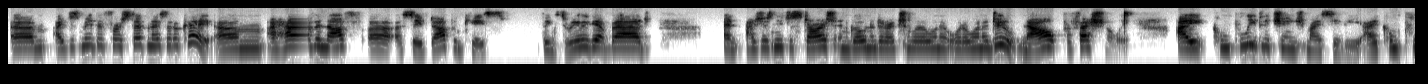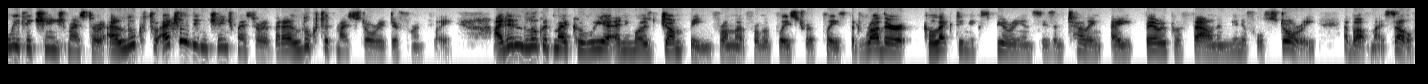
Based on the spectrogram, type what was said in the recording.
um, I just made the first step and I said, okay, um, I have enough uh, saved up in case things really get bad, and I just need to start and go in a direction where I want to what I want to do now professionally. I completely changed my CV. I completely changed my story. I looked through, actually didn't change my story, but I looked at my story differently. I didn't look at my career anymore as jumping from a, from a place to a place, but rather collecting experiences and telling a very profound and meaningful story about myself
